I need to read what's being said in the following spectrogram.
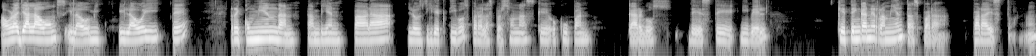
ahora ya la OMS y la, OIT recomiendan también para los directivos, para las personas que ocupan cargos de este nivel, que tengan herramientas para, para esto. O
